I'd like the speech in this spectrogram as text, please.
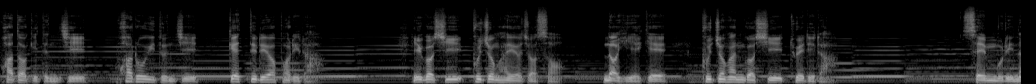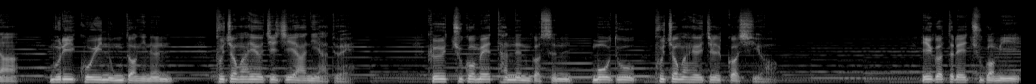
화덕이든지 화로이든지 깨뜨려 버리라. 이것이 부정하여져서 너희에게 부정한 것이 되리라. 샘물이나 물이 고인 웅덩이는 부정하여지지 아니하되 그 주검에 닿는 것은 모두 부정하여질 것이요. 이것들의 주검이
